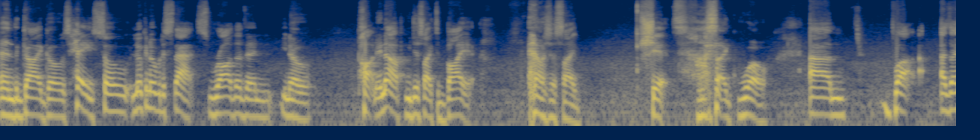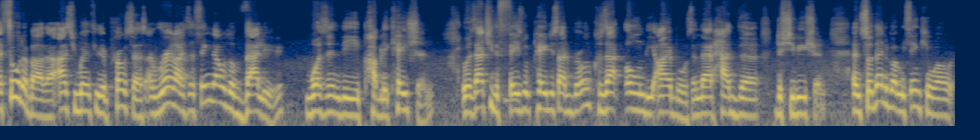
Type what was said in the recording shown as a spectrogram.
And the guy goes, Hey, so looking over the stats, rather than, you know, partnering up, we just like to buy it. And I was just like, shit. I was like, whoa. Um, but as I thought about that, as you went through the process, I realized the thing that was of value wasn't the publication. It was actually the Facebook pages I'd grown because that owned the eyeballs and that had the distribution. And so then it got me thinking, well,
